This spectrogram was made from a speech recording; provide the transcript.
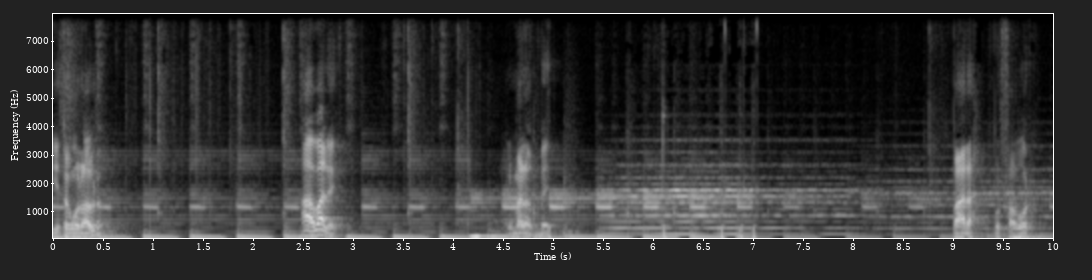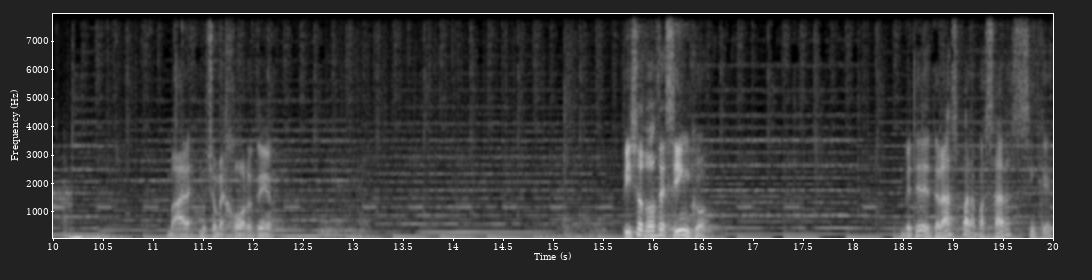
¿Y esto cómo lo abro? Ah, vale. Hermano, ve. Para, por favor. Vale, mucho mejor, tío. Piso 2 de 5. Vete detrás para pasar sin que...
